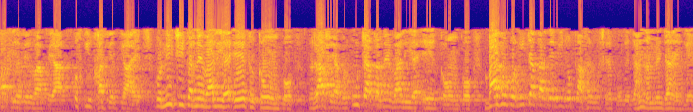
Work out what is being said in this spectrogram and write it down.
خاصیت واقعہ۔ اس کی خاصیت کیا ہے؟ وہ نیچی کرنے والی ہے ایک قوم کو۔ رافیہ کو اونچا کرنے والی ہے ایک قوم کو۔ بعضوں کو نیچا کر دے گی جو کافر مشرق ہوں گے، جہنم میں جائیں گے۔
